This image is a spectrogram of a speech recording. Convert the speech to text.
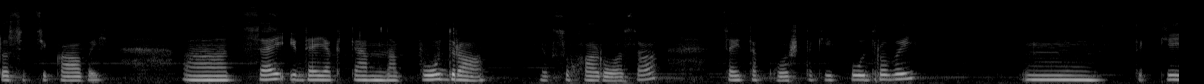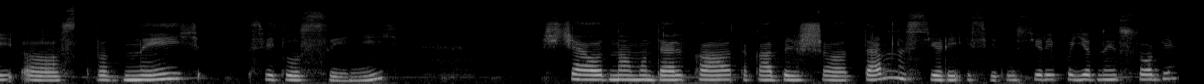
досить цікавий. Цей іде як темна пудра, як суха роза. Цей також такий пудровий, такий е, складний, світло-синій. Ще одна моделька, така більш е, темно-сірий і світло-сірий поєднує в собі.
